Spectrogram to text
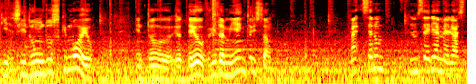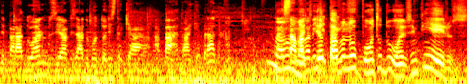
Tinha sido um dos que morreu. Então eu dei ouvido à minha intuição. Mas você não, não seria melhor se ter parado o ônibus e avisado o motorista que a, a barra estava quebrada, não? Não, mas, mas eu estava no ponto do ônibus em Pinheiros.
